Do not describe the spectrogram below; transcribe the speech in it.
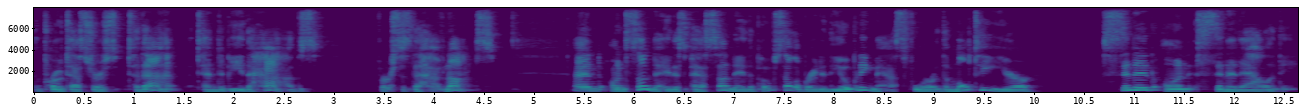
The protesters to that tend to be the haves versus the have nots. And on Sunday, this past Sunday, the Pope celebrated the opening Mass for the multi year Synod on Synodality,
